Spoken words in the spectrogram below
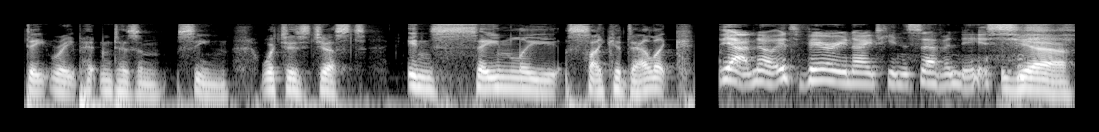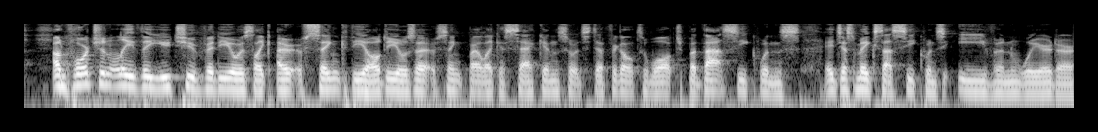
date rape hypnotism scene, which is just insanely psychedelic. Yeah, no, it's very 1970s. Yeah. Unfortunately, the YouTube video is like out of sync. The audio is out of sync by like a second, so it's difficult to watch. But that sequence, it just makes that sequence even weirder.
